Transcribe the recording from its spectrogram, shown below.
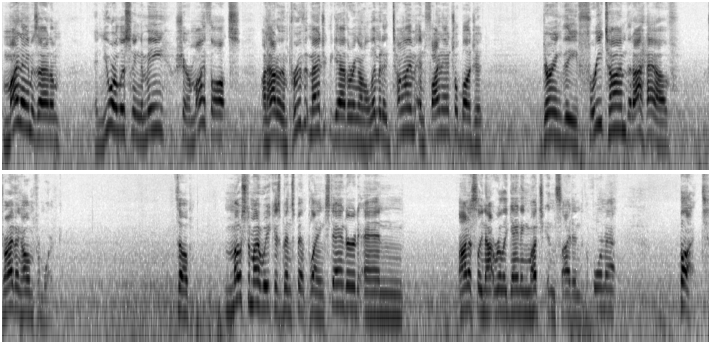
My name is Adam, and you are listening to me share my thoughts on how to improve at Magic the Gathering on a limited time and financial budget during the free time that I have driving home from work. So, most of my week has been spent playing standard and honestly not really gaining much insight into the format. But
